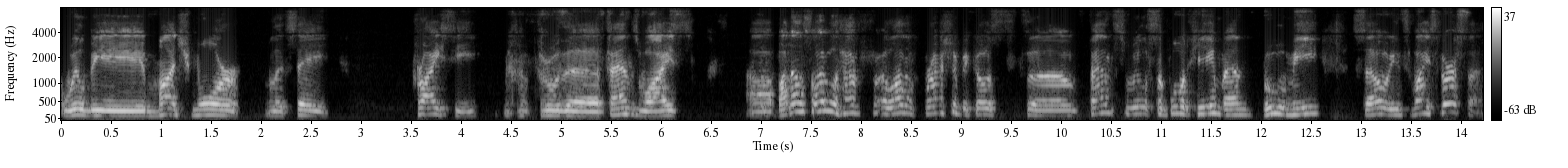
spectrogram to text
will be much more, let's say, pricey through the fans wise. Uh, but also, I will have a lot of pressure because uh, fans will support him and boo me, so it's vice versa.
